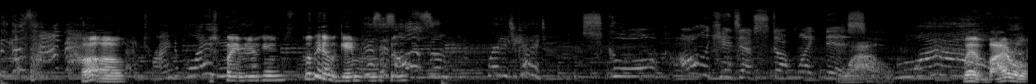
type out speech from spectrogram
Did this happen? Uh-oh. I'm trying to play Just playing video games? Don't they have a game room This for is this? awesome. Where did you get it? School. All the kids have stuff like this. Wow. Wow. Went viral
